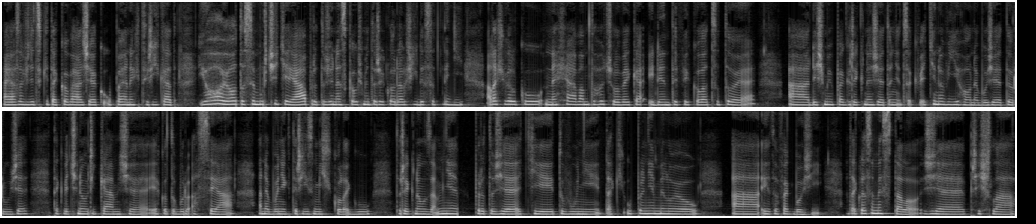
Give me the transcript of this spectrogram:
A já jsem vždycky taková, že jako úplně nechci říkat, jo, jo, to jsem určitě já, protože dneska už mi to řeklo dalších deset lidí, ale chvilku nechávám toho člověka identifikovat, co to je a když mi pak řekne, že je to něco květinového nebo že je to růže, tak většinou říkám, že jako to budu asi já, a nebo někteří z mých kolegů to řeknou za mě, protože ti tu vůni taky úplně milujou a je to fakt boží. A takhle se mi stalo, že přišla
